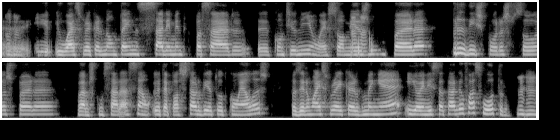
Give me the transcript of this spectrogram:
Uh, e, e, o icebreaker não tem necessariamente que passar uh, conteúdo nenhum, é só mesmo uhum. para predispor as pessoas para vamos começar a ação. Eu até posso estar o dia todo com elas, fazer um icebreaker de manhã e ao início da tarde eu faço outro. Uhum.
